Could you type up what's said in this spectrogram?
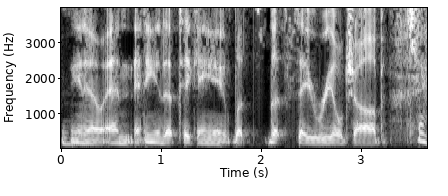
You know, and, and he ended up taking a let's let's say real job, Sure.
